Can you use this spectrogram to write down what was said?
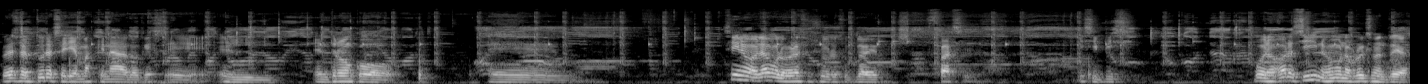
pero esa altura sería más que nada lo que es el el tronco. Eh... Sí, no, hablamos los brazos sobre su clave. Fácil. Easy peasy. Bueno, ahora sí, nos vemos en la próxima entrega.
